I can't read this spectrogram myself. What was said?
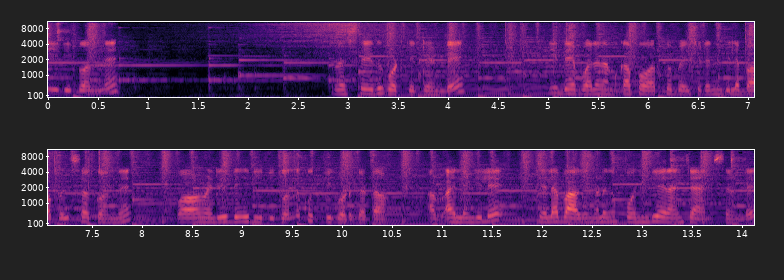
രീതിക്ക് ഒന്ന് പ്രസ് ചെയ്ത് കൊടുത്തിട്ടുണ്ട്. ഇതേപോലെ നമുക്ക് ആ ഫോർക്ക് ഉപയോഗിച്ചിട്ട് ഇതിലെ ബബിൾസ് ഒക്കെ ഒന്ന് പോകാൻ വേണ്ടി ഇതേ രീതിക്ക് ഒന്ന് കുത്തി കൊടുക്കട്ടോ. അല്ലെങ്കിൽ ചില ഭാഗങ്ങൾ പൊന്തി വരാൻ ചാൻസ് ഉണ്ട്.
